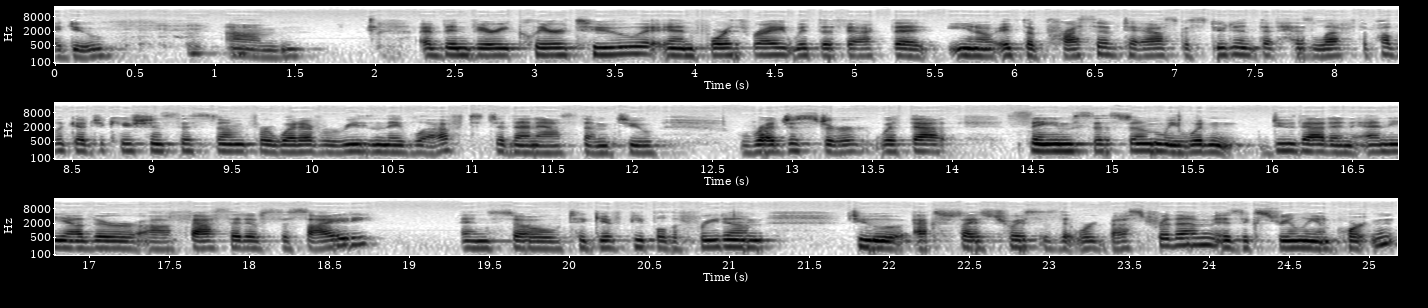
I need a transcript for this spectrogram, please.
I do. Um, I've been very clear too and forthright with the fact that, you know, it's oppressive to ask a student that has left the public education system for whatever reason they've left to then ask them to register with that same system. We wouldn't do that in any other uh, facet of society. And so to give people the freedom to exercise choices that work best for them is extremely important.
